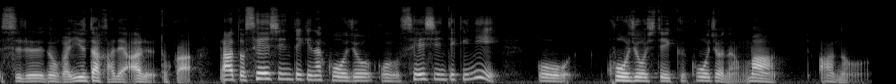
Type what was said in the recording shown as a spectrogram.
するのが豊かであるとか。あと精神的な向上この精神的にこう向上していく。向上なまああの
